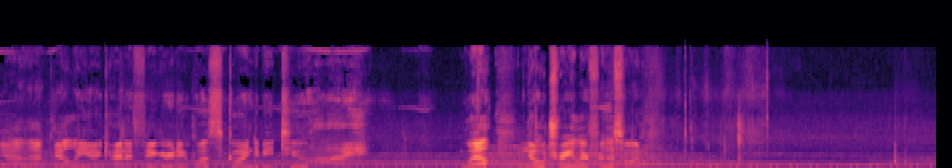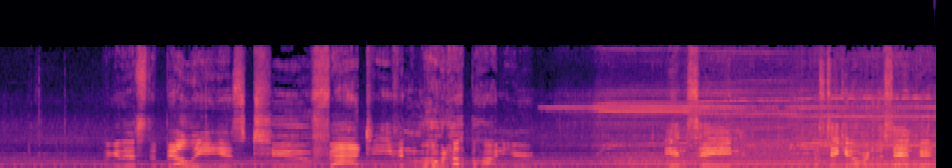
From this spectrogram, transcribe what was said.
Yeah, that belly, I kind of figured it was going to be too high. Well, no trailer for this one. Look at this, the belly is too fat to even load up on here. Insane. Let's take it over to the sand pit.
